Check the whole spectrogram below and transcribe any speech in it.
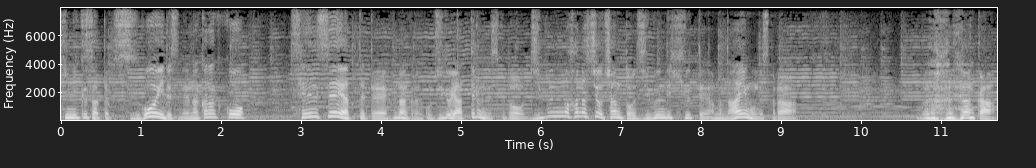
聞きにくさってすごいですね。なかなかこう先生やってて普段からこう授業やってるんですけど自分の話をちゃんと自分で聞くってあんまないもんですから なんか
